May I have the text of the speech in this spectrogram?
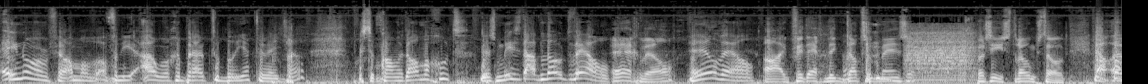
enorm veel. Allemaal van die oude gebruikte biljetten, weet je wel. Dus toen kwam het allemaal goed. Dus misdaad loont wel. Echt wel? Heel wel. Ah, ik vind echt dat soort mensen... Precies, stroomstoot. Nou, uh,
